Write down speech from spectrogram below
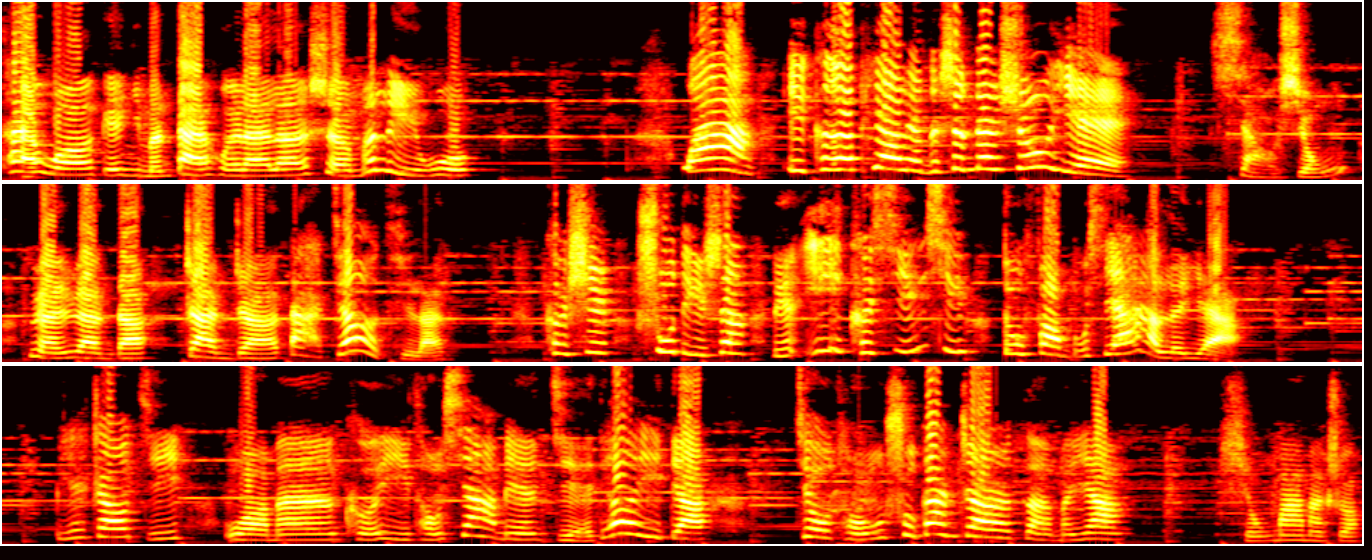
猜我给你们带回来了什么礼物？哇，一棵漂亮的圣诞树耶！小熊远远地站着，大叫起来。可是树顶上连一颗星星都放不下了呀！别着急，我们可以从下面截掉一点儿，就从树干这儿，怎么样？熊妈妈说。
